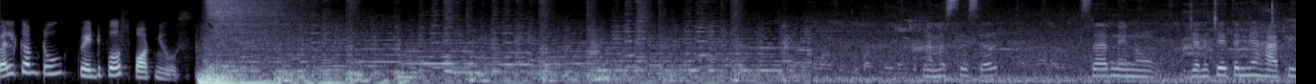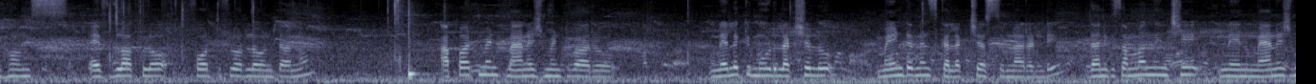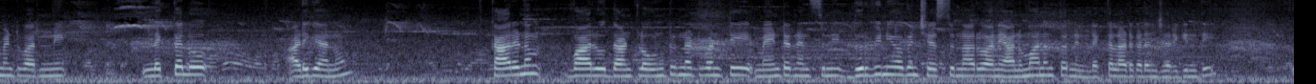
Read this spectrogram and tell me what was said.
Welcome to twenty four spot news. నమస్తే sir. Sir నేను Janachaitanya happy homes F బ్లాక్లో fourth ఫ్లోర్లో ఉంటాను. అపార్ట్మెంట్ మేనేజ్మెంట్ వారు నెలకి మూడు లక్షలు మెయింటెనెన్స్ కలెక్ట్ చేస్తున్నారండి. దానికి సంబంధించి నేను మేనేజ్మెంట్ వారిని లెక్కలు అడిగాను. కారణం వారు దాంట్లో ఉంటున్నటువంటి మెయింటెనెన్స్ని దుర్వినియోగం చేస్తున్నారు అనే అనుమానంతో నేను లెక్కలు అడగడం జరిగింది.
